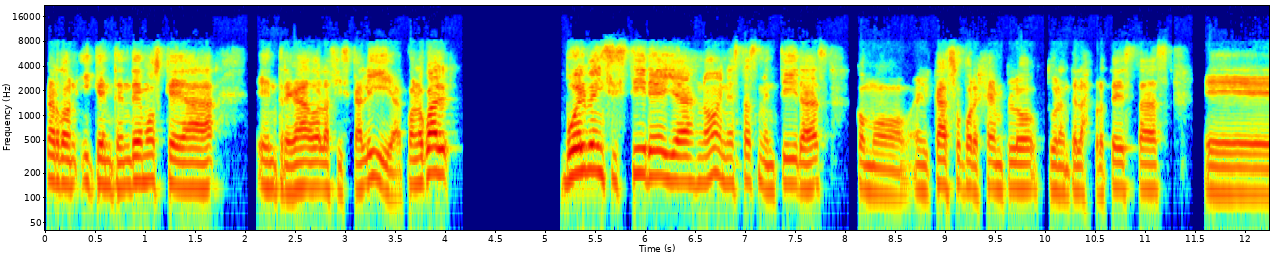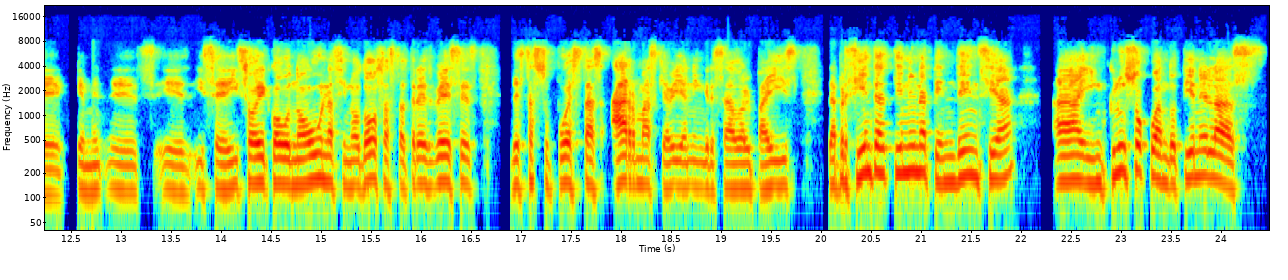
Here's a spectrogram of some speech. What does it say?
perdón, y que entendemos que ha entregado a la Fiscalía. Con lo cual, vuelve a insistir ella ¿no? en estas mentiras, como el caso, por ejemplo, durante las protestas, eh, que eh, y se hizo eco no una, sino dos, hasta tres veces de estas supuestas armas que habían ingresado al país. La presidenta tiene una tendencia a, incluso cuando tiene las,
